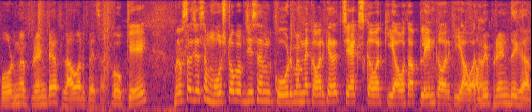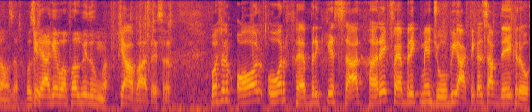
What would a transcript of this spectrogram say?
कोड में प्रिंट है फ्लावर पे सर ओके मतलब सर जैसे मोस्ट ऑफ़ अब जैसे हम कोड में हमने कवर किया था चेक्स कवर किया हुआ था प्लेन कवर किया हुआ था। अभी प्रिंट दिखा रहा हूँ सर उसके आगे वफल भी दूँगा। क्या बात है सर बस मतलब ऑल ओवर फैब्रिक के साथ हर एक फैब्रिक में जो भी आर्टिकल्स आप देख रहे हो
